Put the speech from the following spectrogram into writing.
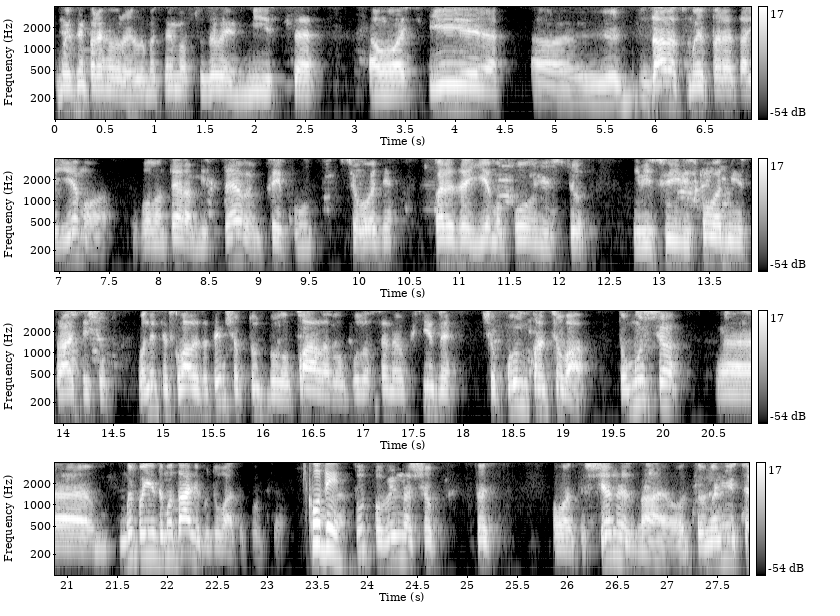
ми з ним переговорили, ми з ним обсудили місце. Ось і е, зараз ми передаємо волонтерам місцевим цей пункт сьогодні. Передаємо повністю і військ- і адміністрації, щоб вони слідкували за тим, щоб тут було паливо, було все необхідне, щоб пункт працював. Тому що е, ми поїдемо далі будувати пункти. Куди? Тут повинно, щоб хтось. От ще не знаю. От мені всі,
